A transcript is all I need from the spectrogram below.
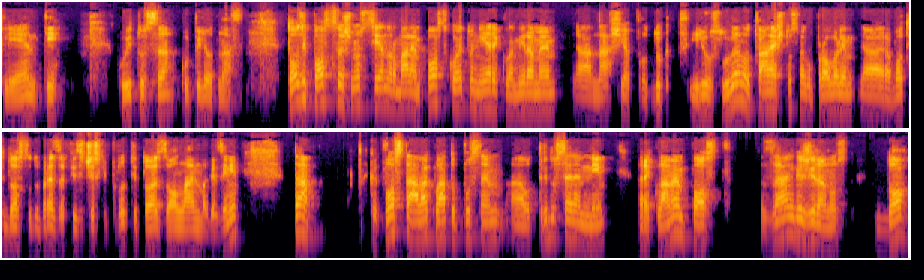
Клиенти, които са купили от нас. Този пост всъщност си е нормален пост, който ние рекламираме а, нашия продукт или услуга, но това нещо сме го пробвали, а, работи доста добре за физически продукти, т.е. за онлайн магазини. Та, какво става, когато пуснем а, от 3 до 7 дни рекламен пост за ангажираност до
